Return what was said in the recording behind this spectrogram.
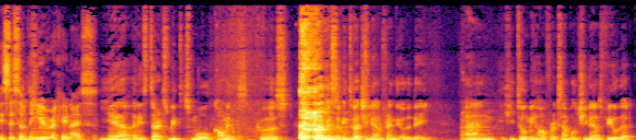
Is this something you recognize? Yeah, and it starts with small comments because I was talking to a Chilean friend the other day, and he told me how, for example, Chileans feel that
